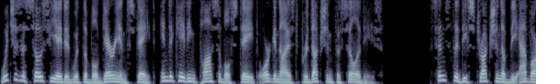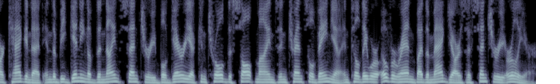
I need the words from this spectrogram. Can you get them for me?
which is associated with the Bulgarian state, indicating possible state-organized production facilities. Since the destruction of the Avar Khaganate in the beginning of the 9th century Bulgaria controlled the salt mines in Transylvania until they were overran by the Magyars a century earlier.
